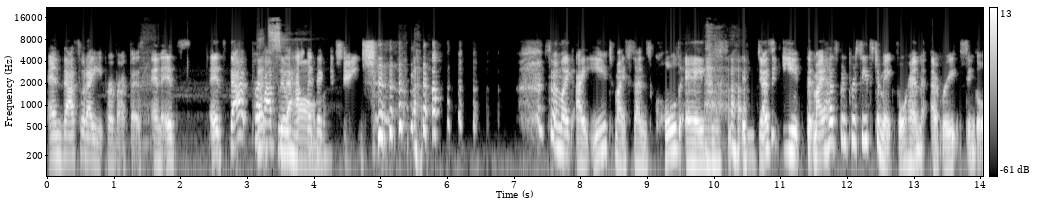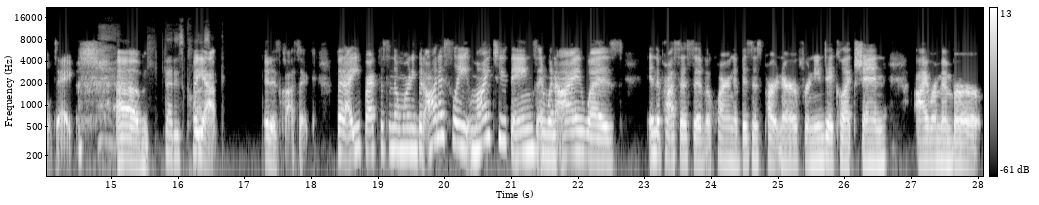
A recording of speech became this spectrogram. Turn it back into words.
and that's what I eat for breakfast. And it's it's that perhaps so is a habit that can change. so I'm like, I eat my son's cold eggs that he doesn't eat that my husband proceeds to make for him every single day. Um, that is classic. yeah, it is classic. But I eat breakfast in the morning. But honestly, my two things, and when I was in the process of acquiring a business partner for Noonday Collection, I remember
